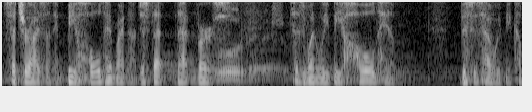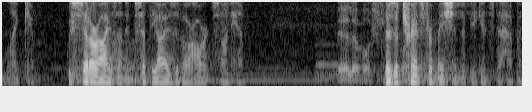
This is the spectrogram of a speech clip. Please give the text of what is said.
Set your eyes on him. Behold him right now. Just that, that verse. It says, when we behold him, this is how we become like him. We set our eyes on him, set the eyes of our hearts on him. There's a transformation that begins to happen.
